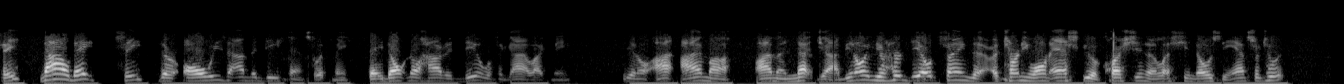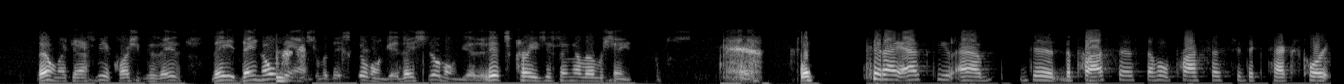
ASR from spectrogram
See? Now they see they're always on the defense with me. They don't know how to deal with a guy like me. You know, I, I'm a I'm a nut job. You know, you heard the old saying, the attorney won't ask you a question unless he knows the answer to it. They don't like to ask me a question because they they they know the answer, but they still don't get it. They still don't get it. It's the craziest thing I've ever seen. Could I ask you uh, the the process, the whole process through the tax court?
